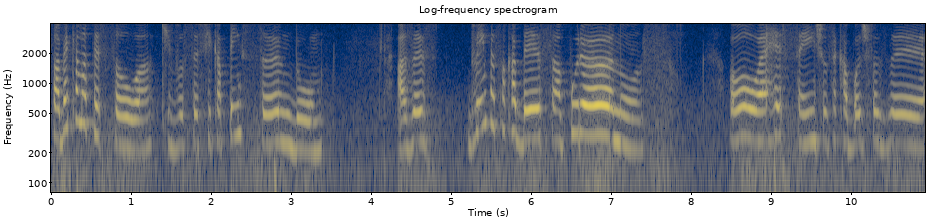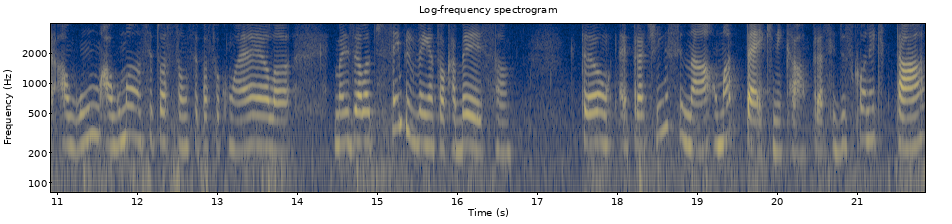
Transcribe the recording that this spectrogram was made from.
Sabe aquela pessoa que você fica pensando, às vezes vem para sua cabeça por anos, ou é recente, você acabou de fazer algum, alguma situação, você passou com ela, mas ela sempre vem à tua cabeça? Então, é para te ensinar uma técnica para se desconectar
